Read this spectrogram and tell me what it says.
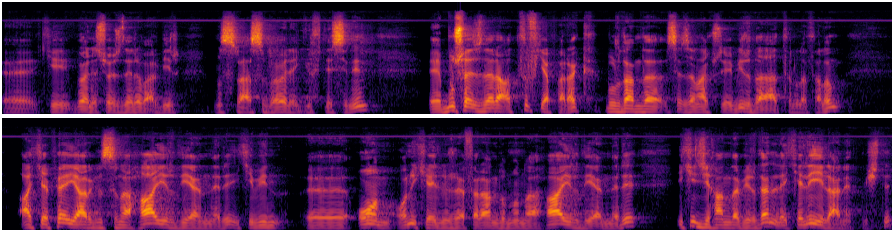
e, ki böyle sözleri var. Bir mısrası böyle güftesinin. E, bu sözlere atıf yaparak buradan da Sezen Aksu'ya bir daha hatırlatalım. AKP yargısına hayır diyenleri 2010-12 Eylül referandumuna hayır diyenleri iki cihanda birden lekeli ilan etmişti.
